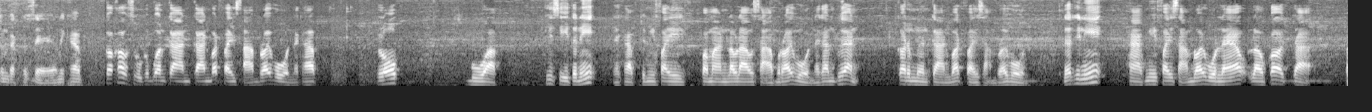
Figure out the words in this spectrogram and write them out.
จำกัดกระแสนะครับ ก็เข้าสู่กระบวนการการวัดไฟ 300 โวลต์นะครับ ลบบวกที่ 4 ตัวนี้นะครับ จะมีไฟประมาณราวๆ300 โวลต์นะครับเพื่อนก็ดำเนินการวัดไฟ 300 โวลต์แล้วทีนี้ หากมีไฟ 300 โวลต์แล้ว เราก็จะไป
